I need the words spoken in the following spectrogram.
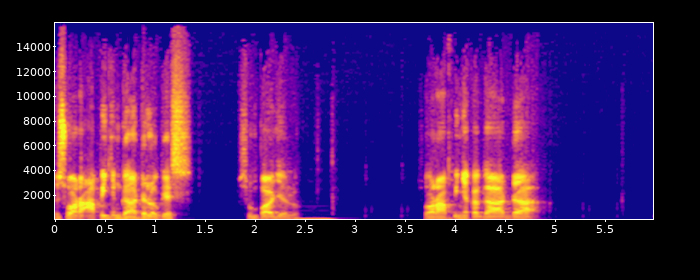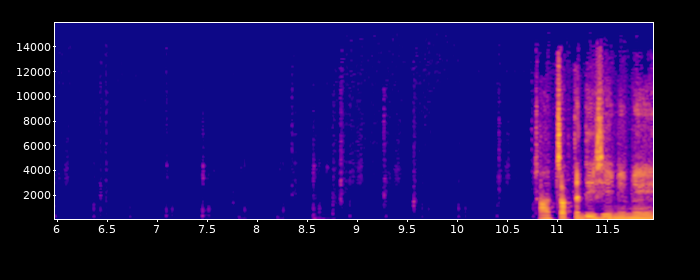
Ini suara apinya nggak ada loh, guys. Sumpah aja loh. Suara apinya kagak ada. Cacatnya di sini nih.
